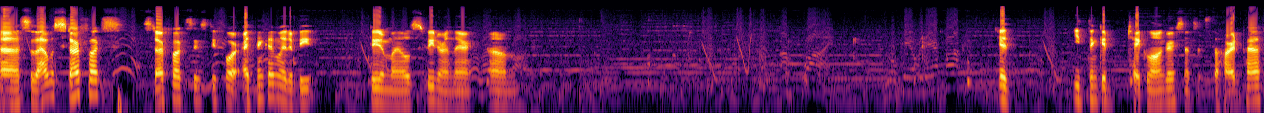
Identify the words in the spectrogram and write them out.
Uh, so that was Star Fox Star Fox 64. I think I might have beat beaten my old speedrun there. Um, it you'd think it'd take longer since it's the hard path,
